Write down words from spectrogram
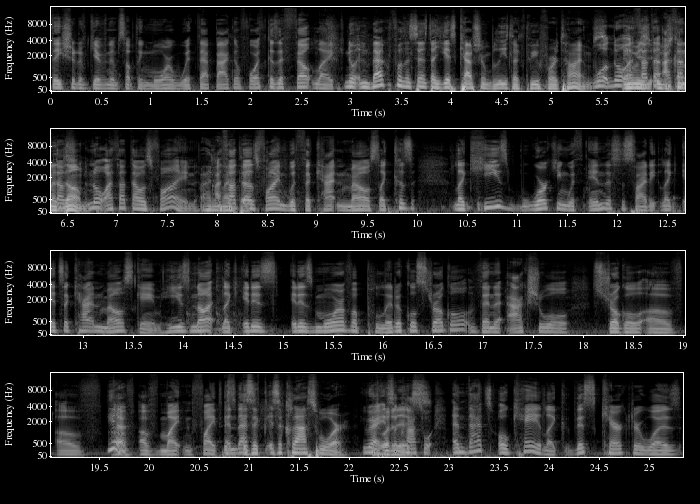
they should have given him something more with that back and forth because it felt like know, in back and forth in the sense that he gets captured and released like three or four times. Well, no, it I was, thought that, I was kind that of was, dumb. no, I thought that was fine. I I, thought like that. that. was fine with the cat and mouse, like, cause like he's working within the society, like it's a cat and mouse game. He's not like it is. It is more of a political struggle than an actual struggle of of Yeah. of, of might and fight. It's, and that's it's, a, it's a class war. Right, it's a class is. war, and that's okay. Like this character was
